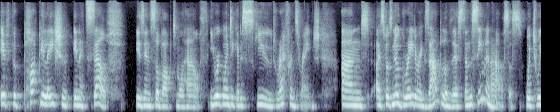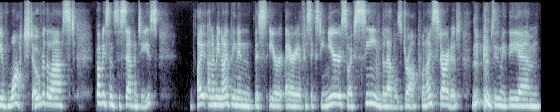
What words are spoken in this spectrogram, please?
If the population in itself is in suboptimal health, you are going to get a skewed reference range. And I suppose no greater example of this than the semen analysis, which we have watched over the last probably since the 70s I and I mean I've been in this ear area for 16 years, so I've seen the levels drop. When I started, excuse me, the um,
